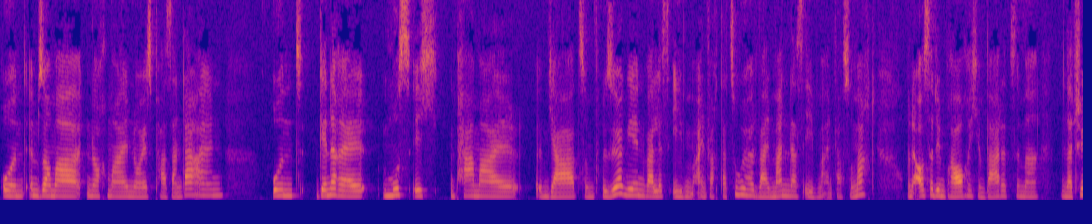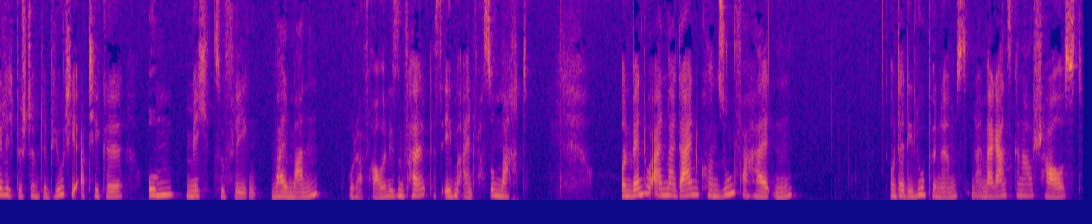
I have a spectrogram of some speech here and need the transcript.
und im Sommer nochmal ein neues Paar Sandalen. Und generell muss ich ein paar Mal im Jahr zum Friseur gehen, weil es eben einfach dazugehört, weil man das eben einfach so macht. Und außerdem brauche ich im Badezimmer natürlich bestimmte Beauty-Artikel, um mich zu pflegen, weil Mann oder Frau in diesem Fall das eben einfach so macht. Und wenn du einmal dein Konsumverhalten unter die Lupe nimmst und einmal ganz genau schaust,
